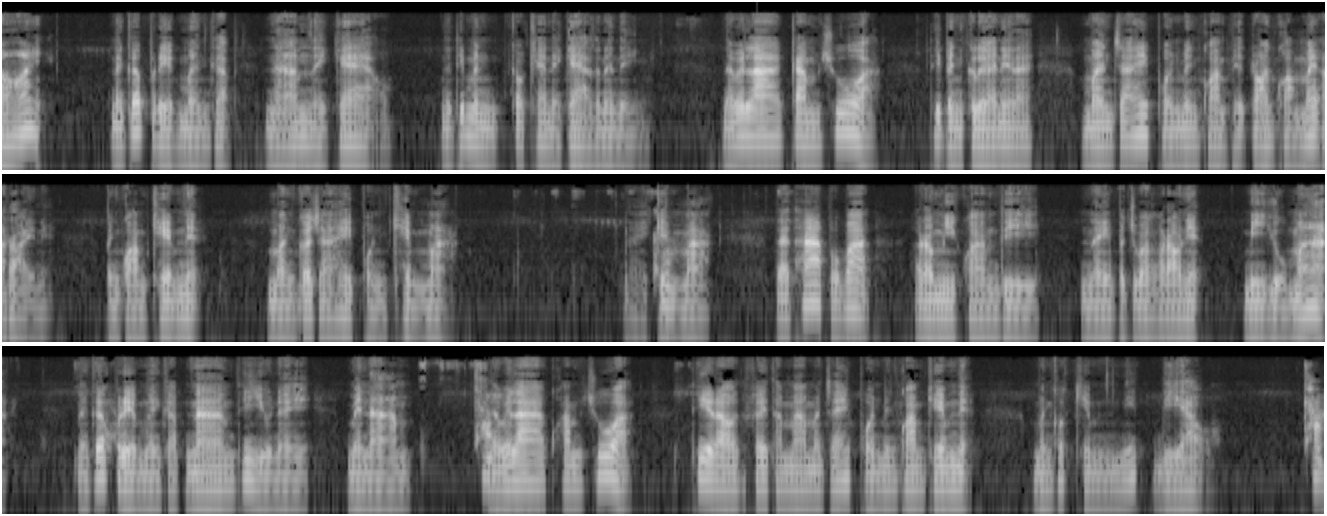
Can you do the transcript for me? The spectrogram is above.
น้อยนั่นก็เปรียบเหมือนกับน้ำในแก้วในที่มันก็แค่ในแก้วเท่านั้นเองในเวลากรรมชั่วที่เป็นเกลือเนี่ยนะมันจะให้ผลเป็นความเผ็ดร้อนความไม่อร่อยเนี่ย เป็นความเค็มเนี่ย มันก็จะให้ผลเค็มมากนะเค็มมาก แต่ถ้าบอกว่าเรามีความดีในปัจจุบันของเราเนี่ยมีอยู่มากนั่นก็เปรียบเหมือนกับน้ำที่อยู่ในแม่น้ำค่ะในเวลาความชั่ว ที่เราเคยทำมามันจะให้ผลเป็นความเค็มเนี่ย มันก็เค็มนิดเดียว ค่ะ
